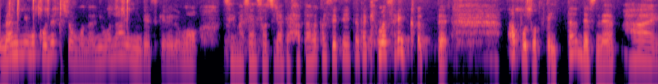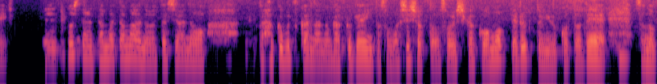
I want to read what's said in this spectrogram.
何にもコネクションも何もないんですけれどもすいませんそちらで働かせていただけませんかってアポ取って言ったんですね。はい、えそしたらたまたまあの私あの博物館のあの学芸員とその司書とそういう資格を持ってるということで、その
